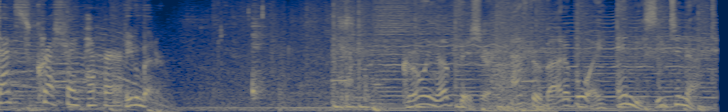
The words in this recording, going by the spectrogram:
That's crushed red pepper. Even better. Growing Up Fisher, after About a Boy, NBC Tonight.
